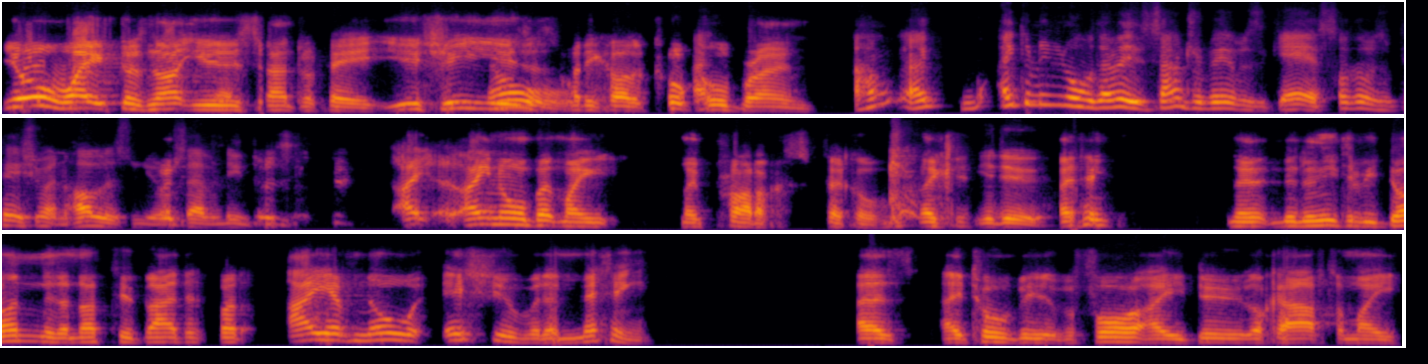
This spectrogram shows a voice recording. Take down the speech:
Your wife does not use Saint Tropez. You she uses No. what do you call it, cocoa brown. I, I, I don't even know what that is. Saint Tropez was a. I thought that was a place you went on holidays when you were seventeen. I I know about my my products, pickle. Like You do. I think they, they need to be done. They're not too bad, but I have no issue with admitting, as I told you before, I do look after my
